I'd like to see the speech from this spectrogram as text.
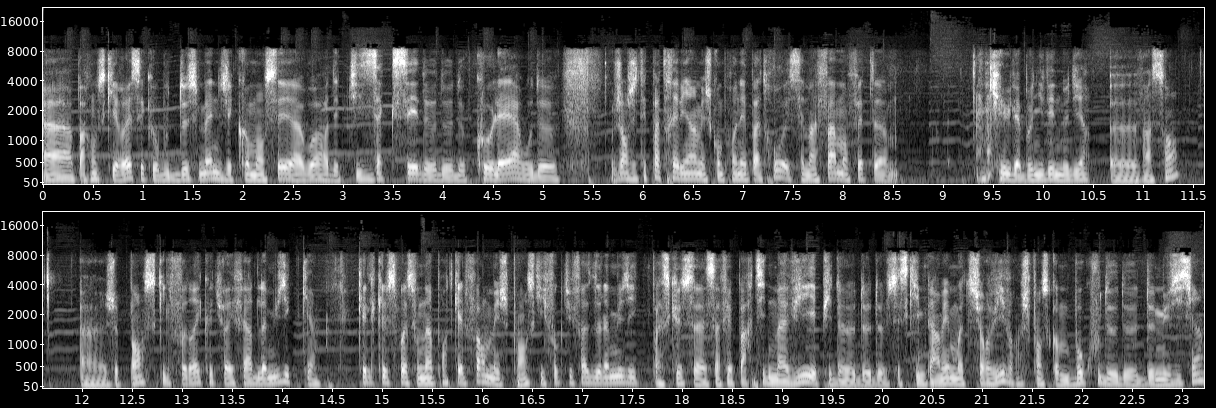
Euh, par contre, ce qui est vrai, c'est qu'au bout de deux semaines, j'ai commencé à avoir des petits accès de, colère ou de genre j'étais pas très bien, mais je comprenais pas trop. Et c'est ma femme en fait euh, qui a eu la bonne idée de me dire euh, Vincent. Je pense qu'il faudrait que tu ailles faire de la musique, quelle qu'elle soit, sous n'importe quelle forme, mais je pense qu'il faut que tu fasses de la musique parce que ça, fait partie de ma vie et puis de, c'est ce qui me permet moi de survivre. Je pense comme beaucoup de, de musiciens,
